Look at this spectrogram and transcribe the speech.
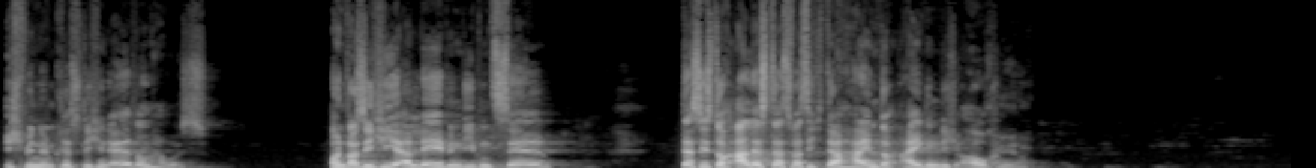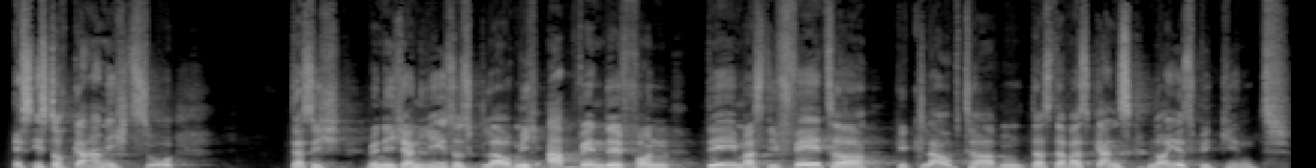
Ich bin im christlichen Elternhaus. Und was ich hier erlebe in Liebenzell, das ist doch alles das, was ich daheim doch eigentlich auch höre. Es ist doch gar nicht so, dass ich, wenn ich an Jesus glaube, mich abwende von dem, was die Väter geglaubt haben, dass da was ganz Neues beginnt,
